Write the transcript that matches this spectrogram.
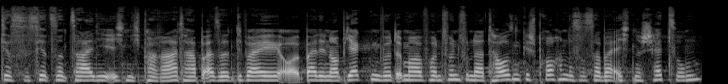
das ist jetzt eine Zahl, die ich nicht parat habe. Also bei, bei den Objekten wird immer von 500.000 gesprochen, das ist aber echt eine Schätzung.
